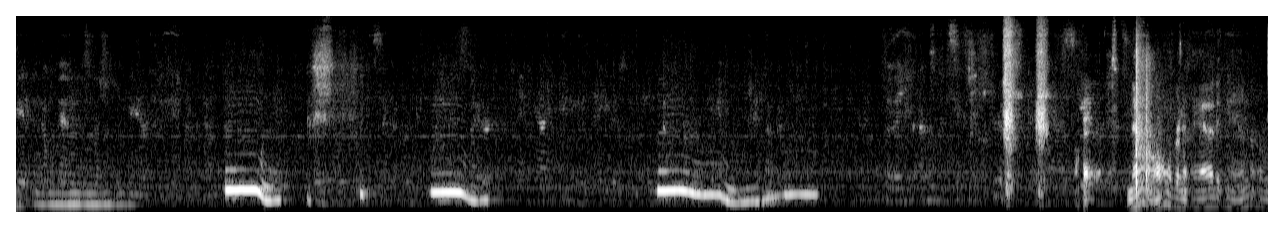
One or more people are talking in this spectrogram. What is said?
get it up there, especially here, to take it down. Okay, now we're going to add in a little bit more of these dealy doos. Getting into the development of this stuff was forever. So I would got rumor stuff and print it and then bring it up in and the teacher would all, they would sit there at his podium and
